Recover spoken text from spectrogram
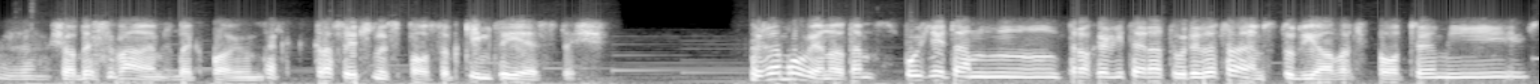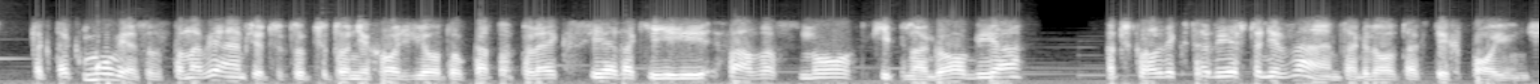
że się odezwałem, że tak powiem, tak klasyczny sposób, kim ty jesteś? Że mówię, no tam później tam trochę literatury zacząłem studiować po tym i tak tak mówię, zastanawiałem się, czy to, czy to nie chodzi o tą katapleksję, taki faza snu, hipnagogia, aczkolwiek wtedy jeszcze nie znałem tak, do, tak tych pojęć,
